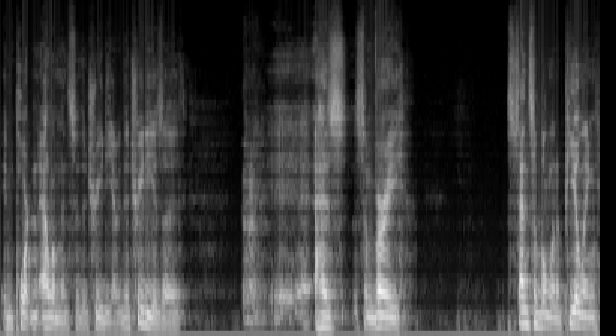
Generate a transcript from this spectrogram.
important elements of the treaty. I mean, the treaty is a has some very sensible and appealing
